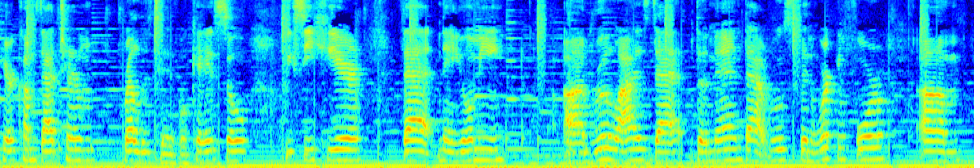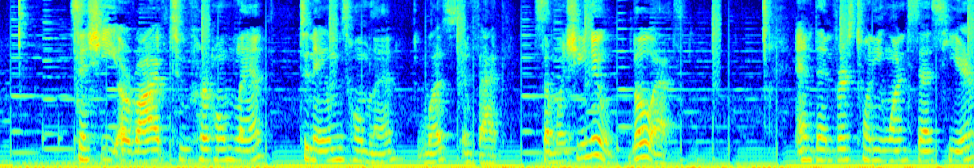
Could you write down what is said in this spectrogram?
Here comes that term relative, okay? So we see here that Naomi um, realized that the man that Ruth's been working for um, since she arrived to her homeland, to Naomi's homeland, was in fact someone she knew, Boaz. And then verse 21 says here,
